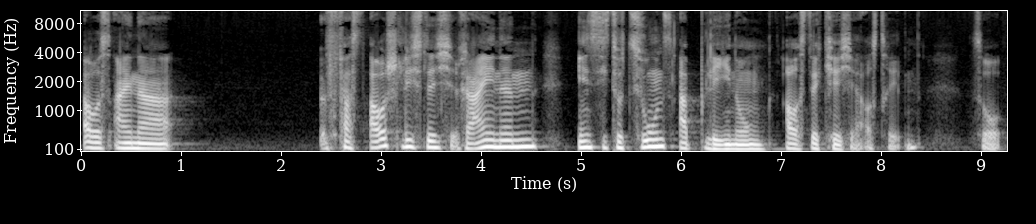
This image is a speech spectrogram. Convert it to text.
aus einer fast ausschließlich reinen Institutionsablehnung aus der Kirche austreten. So,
